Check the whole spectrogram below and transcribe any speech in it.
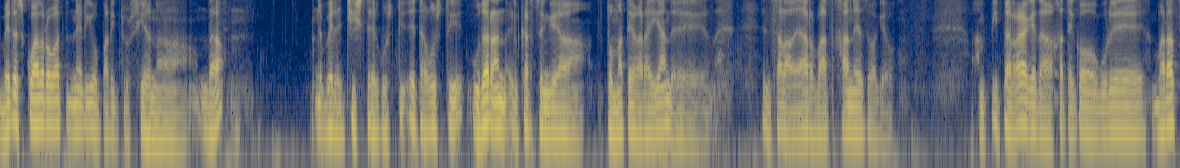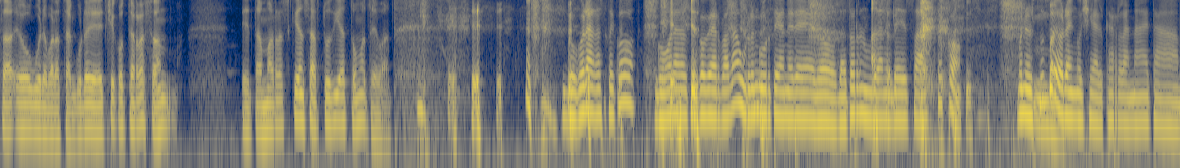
bere eskuadro bat neri oparitu ziana da, bere txiste guzti, eta guzti, udaran elkartzen gea tomate garaian, e, ensaladar bat janez, bakeo. Han piperrak eta jateko gure baratza, eo gure baratzan, gure etxeko terrazan, eta marrazkian sartu dia tomate bat. Gogorarazteko, gogorarazteko behar bada, urrengo urtean ere edo datorren udan Azale. ere zahazteko. Bueno, ez duzu Bai. xe elkarlana eta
